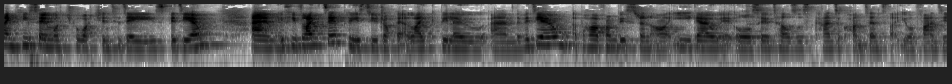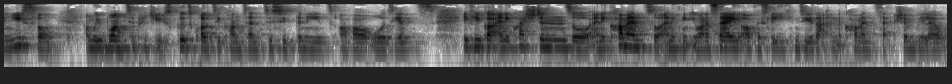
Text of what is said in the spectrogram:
Thank you so much for watching today's video. Um, if you've liked it, please do drop it a like below um, the video. Apart from boosting our ego, it also tells us the kinds of content that you're finding useful. And we want to produce good quality content to suit the needs of our audience. If you've got any questions or any comments or anything you want to say, obviously you can do that in the comment section below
